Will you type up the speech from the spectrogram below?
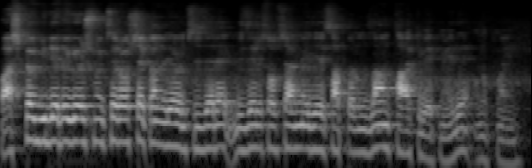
Başka bir videoda görüşmek üzere. Hoşçakalın diyorum sizlere. Bizleri sosyal medya hesaplarımızdan takip etmeyi de unutmayın.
